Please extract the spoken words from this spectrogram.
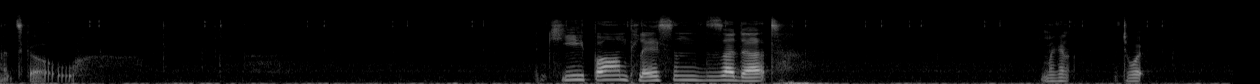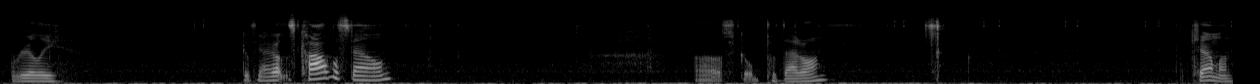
Let's go. Keep on placing the dirt. Am I gonna... Do I... Really... Good thing I got this cobblestone. Uh, let's go put that on. Come on.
